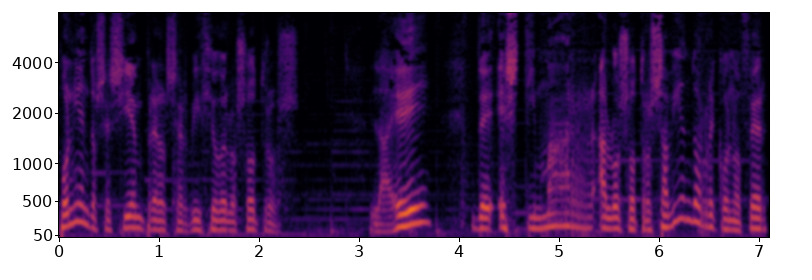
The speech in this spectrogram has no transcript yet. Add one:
poniéndose siempre al servicio de los otros. La E de estimar a los otros sabiendo reconocer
